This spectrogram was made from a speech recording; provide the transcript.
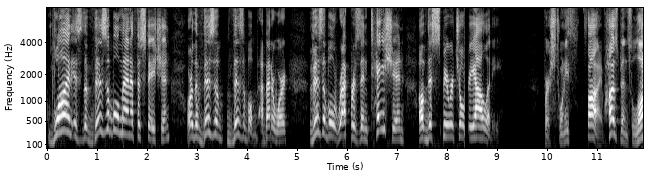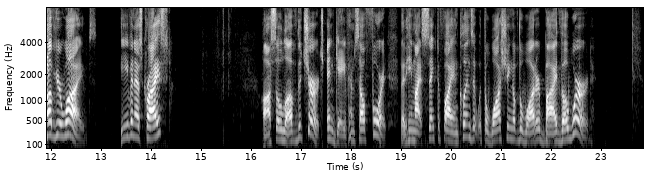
One is the visible manifestation or the visi- visible, a better word, visible representation of this spiritual reality. Verse 25 Husbands, love your wives, even as Christ also loved the church and gave himself for it, that he might sanctify and cleanse it with the washing of the water by the word,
